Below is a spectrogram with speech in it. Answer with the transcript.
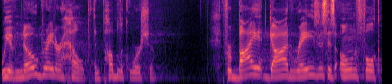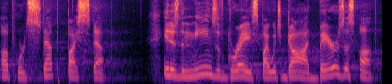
we have no greater help than public worship. For by it, God raises his own folk upward step by step. It is the means of grace by which God bears us up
